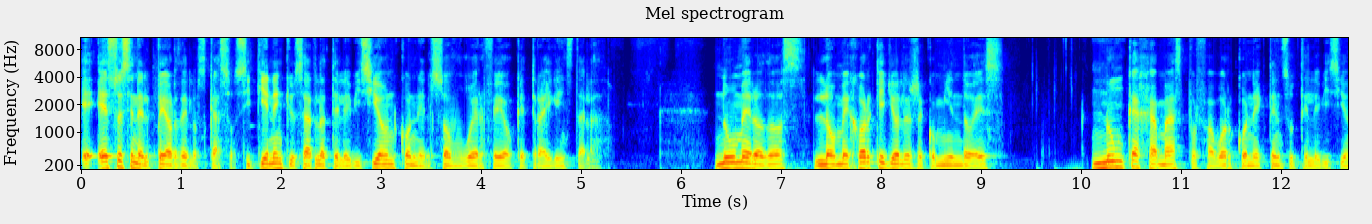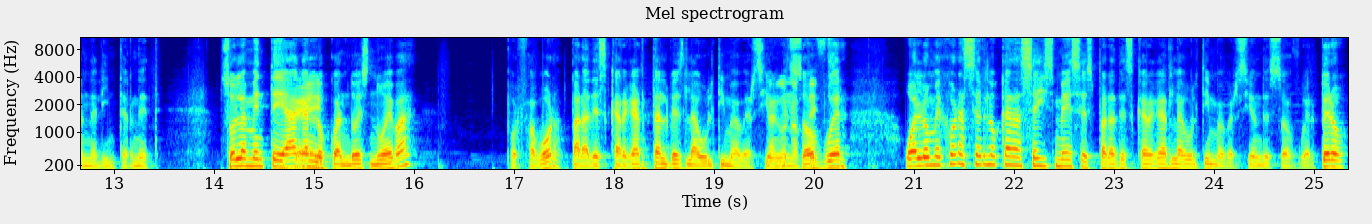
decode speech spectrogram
e, eso es en el peor de los casos, si tienen que usar la televisión con el software feo que traiga instalado. Número dos, lo mejor que yo les recomiendo es nunca jamás, por favor, conecten su televisión al internet. Solamente háganlo cuando es nueva, por favor, para descargar tal vez la última versión del software o a lo mejor hacerlo cada seis meses para descargar la última versión de software. Pero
